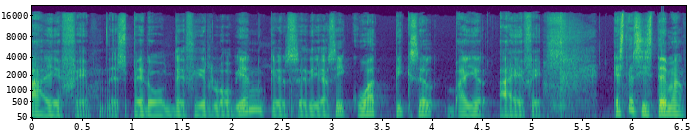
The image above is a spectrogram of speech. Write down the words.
AF. Espero decirlo bien, que se diga así, Quad Pixel Bayer AF. Este sistema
